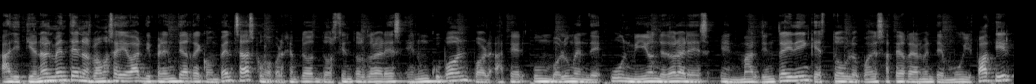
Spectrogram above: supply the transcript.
Adicionalmente nos vamos a llevar diferentes recompensas como por ejemplo 200 dólares en un cupón por hacer un volumen de un millón de dólares en margin trading que esto lo puedes hacer realmente muy fácil.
